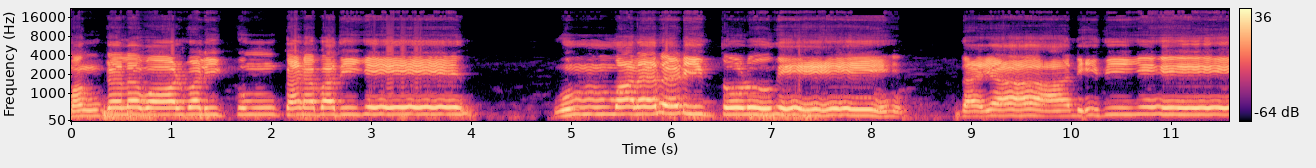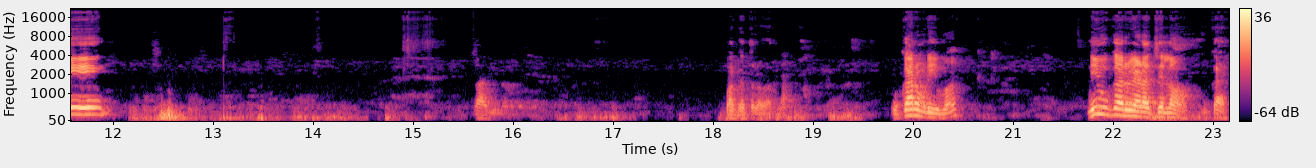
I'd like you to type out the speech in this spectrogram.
மங்கள வாழ்வழிக்கும் கணபதியே உன் மலரடி தொழுவே தயாநிதியே. பக்கத்தில் வரலாம். உட்கார முடியுமா? நீ உட்காருவியாடா செல்லம் உட்கார்.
